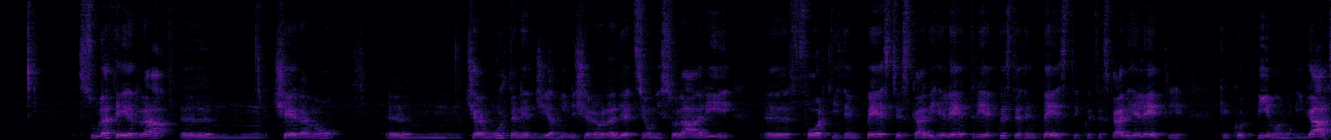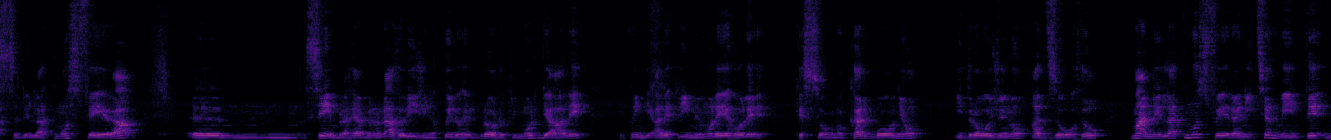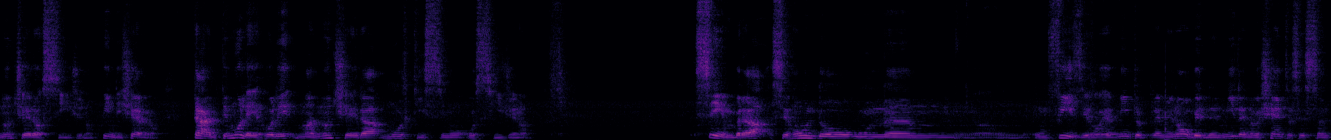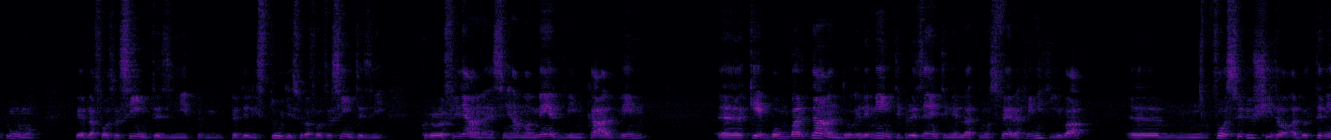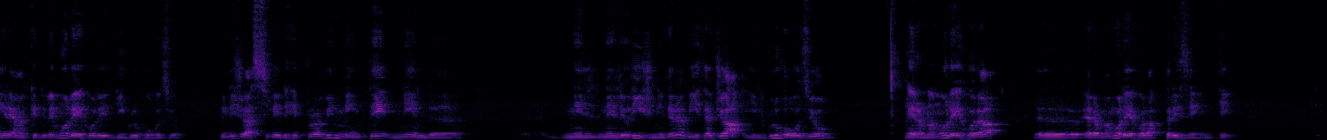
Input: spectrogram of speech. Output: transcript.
sulla Terra ehm, c'erano, ehm, c'era molta energia, quindi c'erano radiazioni solari, eh, forti tempeste, scariche elettriche. Queste tempeste, queste scariche elettriche che colpivano i gas dell'atmosfera, ehm, sembra che abbiano dato origine a quello che è il brodo primordiale e quindi alle prime molecole che sono carbonio, idrogeno, azoto, ma nell'atmosfera inizialmente non c'era ossigeno, quindi c'erano tante molecole ma non c'era moltissimo ossigeno. Sembra, secondo un, um, un, fisico che ha vinto il premio Nobel nel 1961 per la fotosintesi, per, per degli studi sulla fotosintesi clorofiliana che si chiama Melvin Calvin, eh, che bombardando elementi presenti nell'atmosfera primitiva ehm, fosse riuscito ad ottenere anche delle molecole di glucosio. Quindi già si vede che probabilmente nel, nel, nelle origini della vita già il glucosio era una molecola, eh, era una molecola presente.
